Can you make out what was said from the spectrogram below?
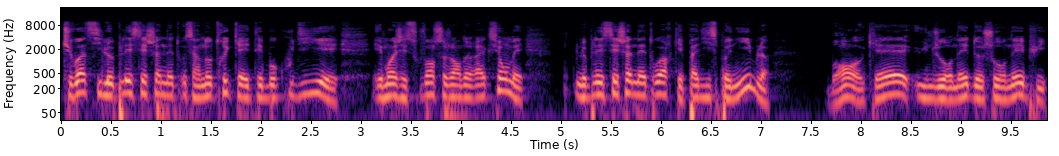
tu vois, si le PlayStation Network, c'est un autre truc qui a été beaucoup dit et, et moi j'ai souvent ce genre de réaction, mais le PlayStation Network est pas disponible, bon, ok, une journée, deux journées, et puis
